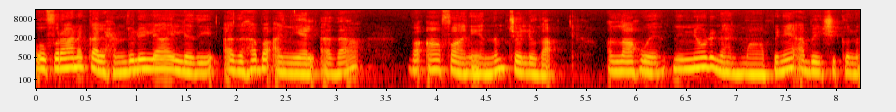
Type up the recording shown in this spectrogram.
ഒഫ്രാനക്ക് അൽഹംദുലില്ലായില്ലതി അദ്ഹബ അന്യൽ അദാ വ ആഫാനി എന്നും ചൊല്ലുക. അള്ളാഹുവെ നിന്നോട് ഞാൻ മാപ്പിനെ അപേക്ഷിക്കുന്നു.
